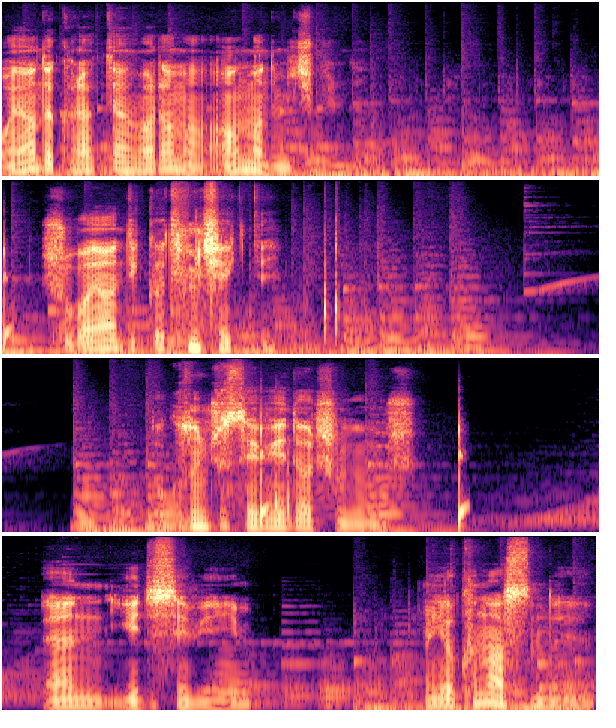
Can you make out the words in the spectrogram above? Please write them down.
Bayağı da karakter var ama almadım hiçbirini. Şu bayağı dikkatimi çekti. 9. seviyede açılıyormuş. Ben 7 seviyeyim. Ya Yakın aslında ya.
